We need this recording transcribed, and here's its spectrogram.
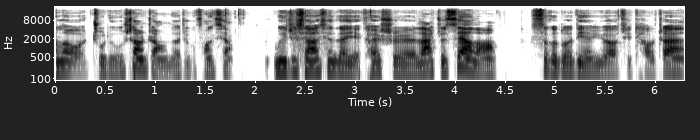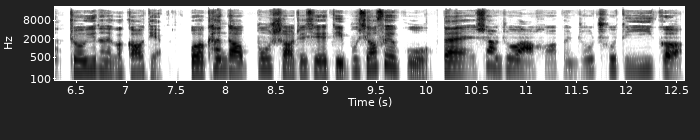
成了主流上涨的这个方向。微之香现在也开始拉直线了啊，四个多点又要去挑战周一的那个高点。我看到不少这些底部消费股，在上周啊和本周出第一个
